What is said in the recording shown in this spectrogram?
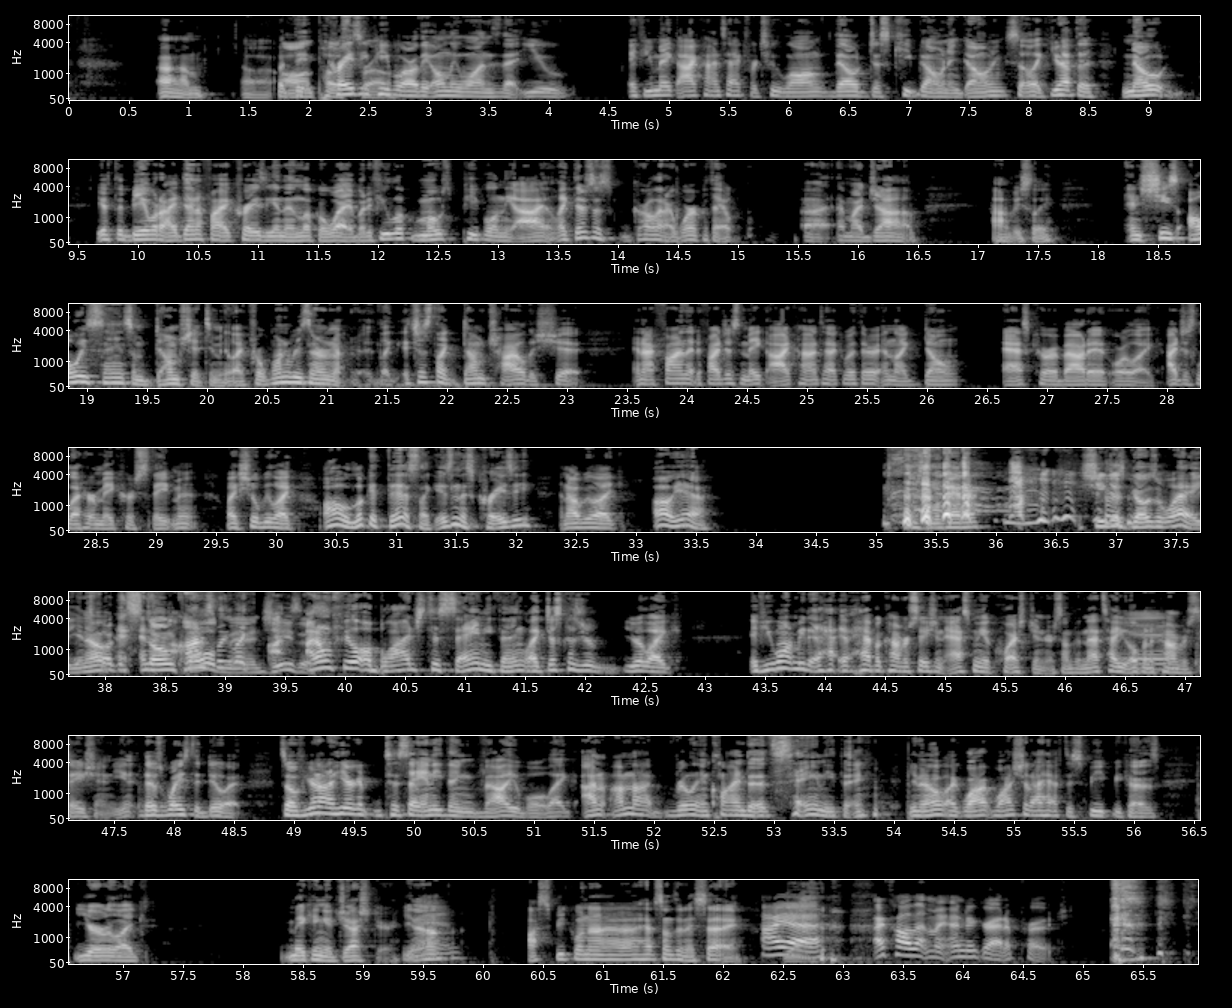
Um, Uh, but the crazy people are the only ones that you, if you make eye contact for too long, they'll just keep going and going. So like you have to know, you have to be able to identify crazy and then look away. But if you look most people in the eye, like there's this girl that I work with at, uh, at my job, obviously, and she's always saying some dumb shit to me. Like for one reason or another, like it's just like dumb childish shit. And I find that if I just make eye contact with her and like don't ask her about it or like I just let her make her statement, like she'll be like, "Oh, look at this! Like, isn't this crazy?" And I'll be like, "Oh yeah." Just look at her. She just goes away, you know. fucking And- stone cold, honestly, man. like, Jesus. I, don't feel obliged to say anything. Like, just because you're you're like, if you want me to ha- have a conversation, ask me a question or something. That's how you open a conversation. You, there's ways to do it. So if you're not here to say anything valuable, like I, don't- I'm not really inclined to say anything. You know, like why why should I have to speak because you're like making a gesture? You know, Yeah. I'll speak when I have something to say. I uh, I call that my undergrad approach.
